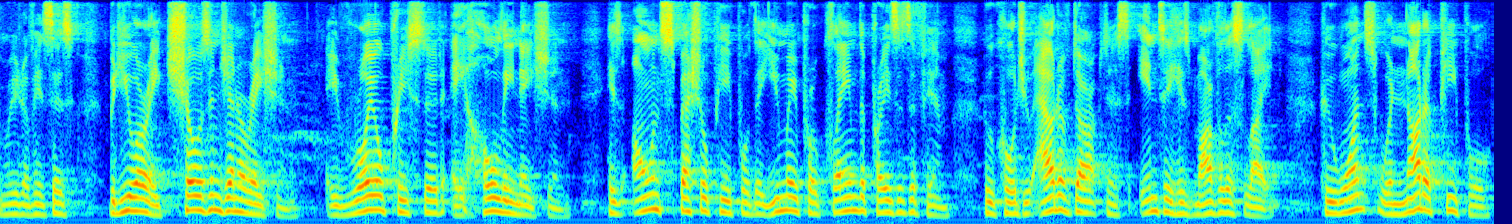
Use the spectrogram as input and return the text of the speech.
I'm reading over here. It says, But you are a chosen generation, a royal priesthood, a holy nation his own special people, that you may proclaim the praises of him who called you out of darkness into his marvelous light, who once were not a people,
